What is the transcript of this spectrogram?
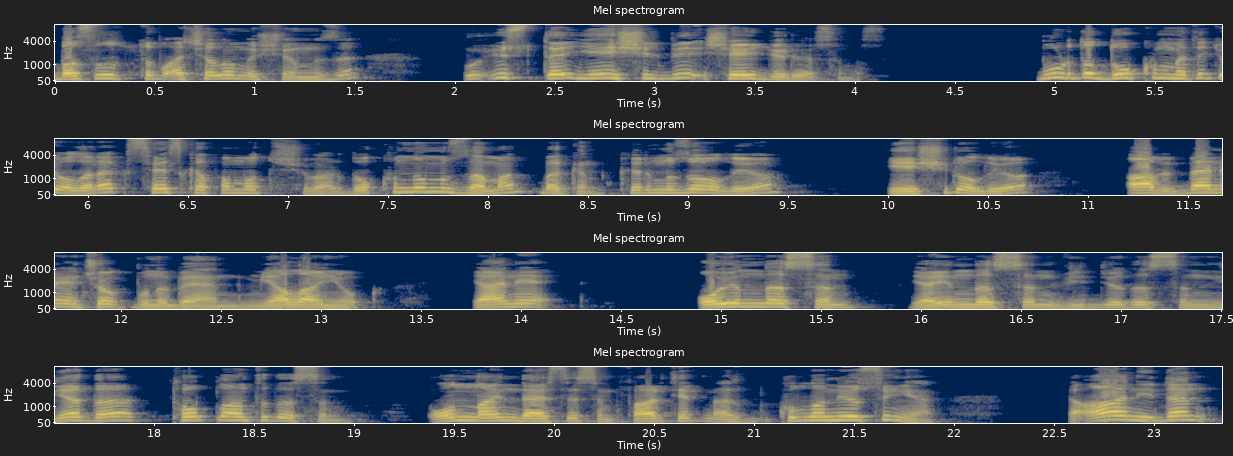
basılı tutup açalım ışığımızı. Bu üstte yeşil bir şey görüyorsunuz. Burada dokunmatik olarak ses kapama tuşu var. Dokunduğumuz zaman bakın kırmızı oluyor, yeşil oluyor. Abi ben en çok bunu beğendim. Yalan yok. Yani oyundasın, yayındasın, videodasın ya da toplantıdasın. Online derstesin fark etmez. Kullanıyorsun ya. ya aniden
